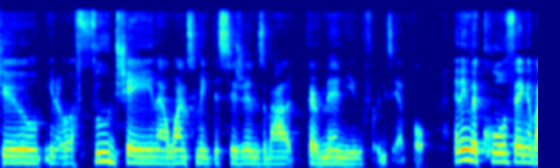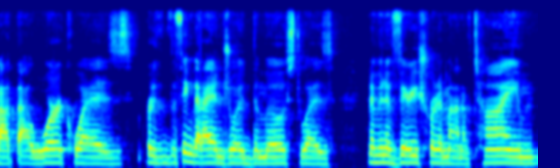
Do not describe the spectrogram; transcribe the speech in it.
to, you know, a food chain that wants to make decisions about their menu, for example. I think the cool thing about that work was, or the thing that I enjoyed the most was kind of in a very short amount of time,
